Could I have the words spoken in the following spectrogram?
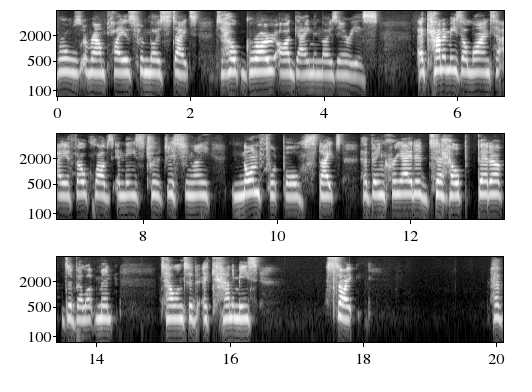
rules around players from those states to help grow our game in those areas. Academies aligned to AFL clubs in these traditionally non football states have been created to help better development talented academies. So, have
